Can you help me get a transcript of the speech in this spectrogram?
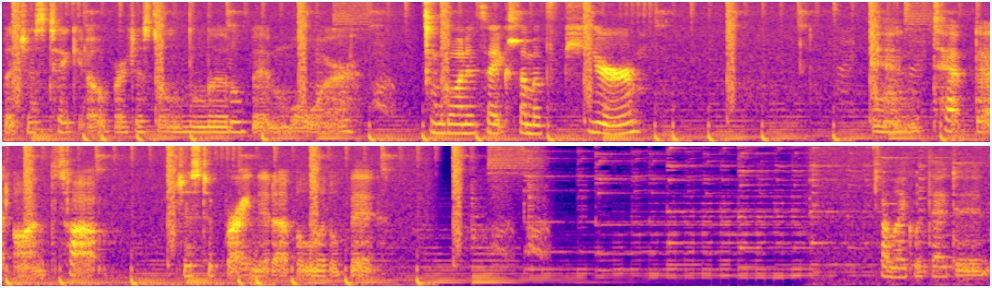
but just take it over just a little bit more. I'm going to take some of Pure and tap that on top just to brighten it up a little bit. I like what that did.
